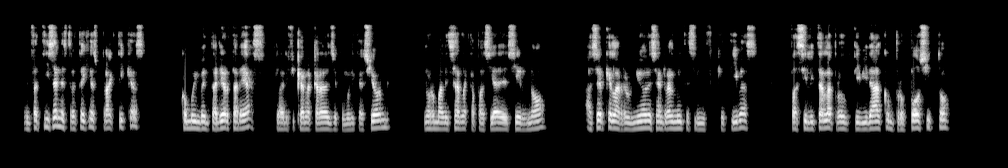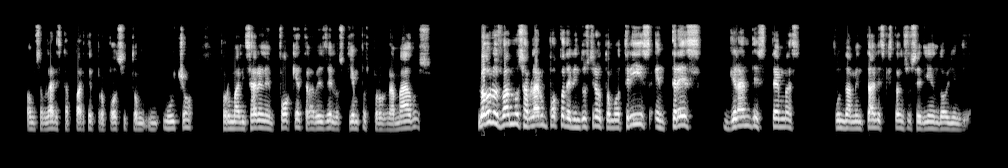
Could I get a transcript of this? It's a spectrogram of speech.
enfatizan estrategias prácticas como inventariar tareas, clarificar las canales de comunicación, normalizar la capacidad de decir no, hacer que las reuniones sean realmente significativas, facilitar la productividad con propósito, vamos a hablar esta parte de propósito mucho, formalizar el enfoque a través de los tiempos programados. Luego nos vamos a hablar un poco de la industria automotriz en tres grandes temas fundamentales que están sucediendo hoy en día.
